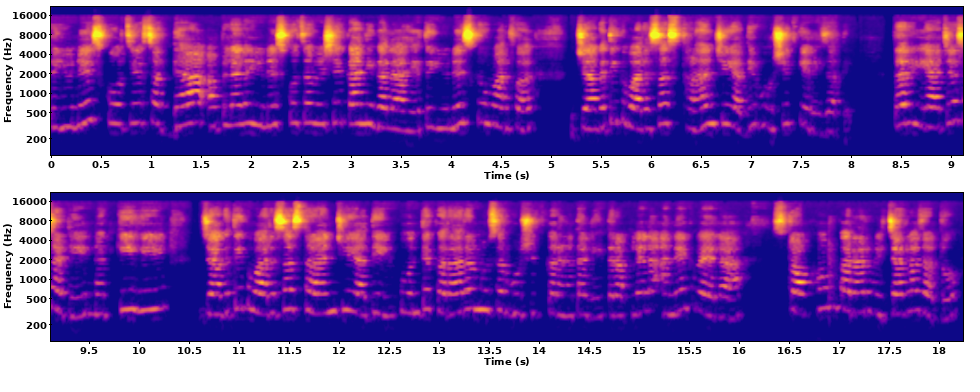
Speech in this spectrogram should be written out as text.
तर युनेस्कोचे सध्या आपल्याला युनेस्कोचा विषय का निघाला आहे? तर युनेस्को मार्फत जागतिक वारसा स्थळांची यादी घोषित केली जाते. तर याच्यासाठी नक्की ही जागतिक वारसा स्थळांची यादी कोणत्या करारानुसार घोषित करण्यात आली? तर आपल्याला अनेक वेळेला स्टॉकहोम करार विचारला जातो.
